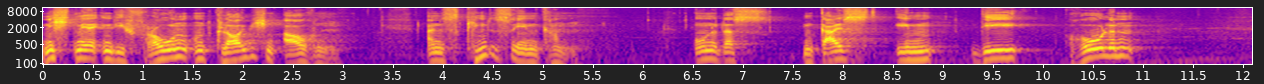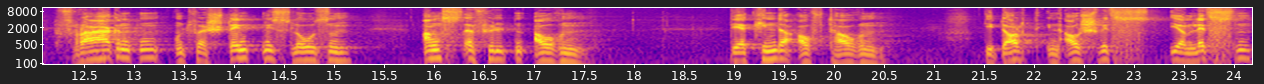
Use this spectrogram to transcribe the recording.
nicht mehr in die frohen und gläubigen Augen eines Kindes sehen kann, ohne dass im Geist ihm die hohlen, fragenden und verständnislosen, angsterfüllten Augen der Kinder auftauchen, die dort in Auschwitz ihren letzten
